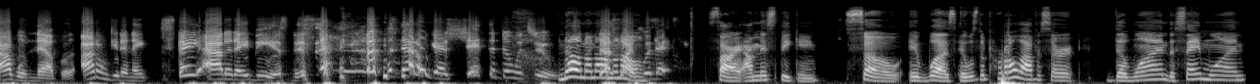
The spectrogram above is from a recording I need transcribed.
I will never. I don't get in a. Stay out of their business. that don't got shit to do with you. No, no, no, that's no, no. when that. Sorry, I'm misspeaking. So it was it was the parole officer, the one, the same one,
